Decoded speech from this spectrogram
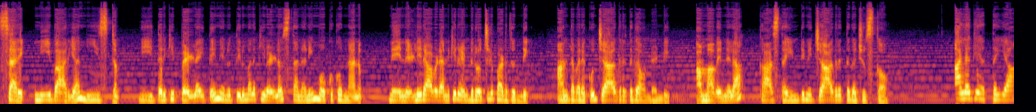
సరే నీ భార్య నీ ఇష్టం. నీ ఇద్దరికి పెళ్ళైతే నేను తిరుమలకి వెళ్ళొస్తానని మొక్కుకున్నాను. నేనెళ్ళి రావడానికి రెండు రోజులు పడుతుంది. అంతవరకు జాగ్రత్తగా ఉండండి. అమ్మా వెన్నెలా కాస్త ఇంటిని జాగ్రత్తగా చూసుకో. అలాగే అత్తయ్యా.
